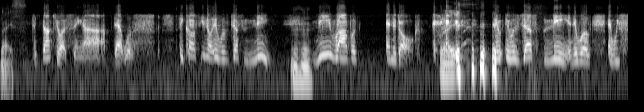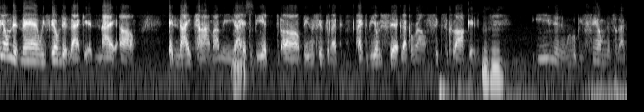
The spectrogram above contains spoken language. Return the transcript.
Nice. The junkyard scene, uh, that was because you know it was just me, Mm-hmm. me, Robert, and the dog. Right. it, it was just me, and it was, and we filmed it, man. We filmed it like at night, uh, at nighttime. I mean, I had to be at, uh, they didn't film it like I had to be on set like around six o'clock at mm-hmm. evening, and we would be filming until like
